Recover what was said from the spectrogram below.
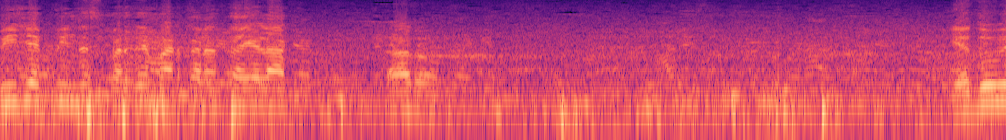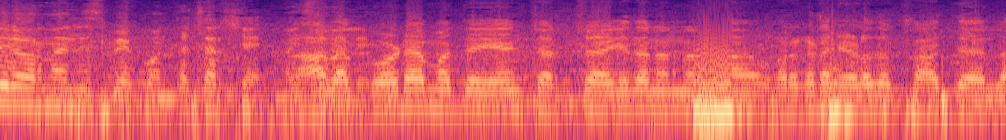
ಬಿಜೆಪಿಯಿಂದ ಸ್ಪರ್ಧೆ ಮಾಡ್ತಾರೆ ಅಂತ ಹೇಳಕ್ ಯಾರು? ಯದುವೀರ್ ಅವ್ರನ್ನ ನಿಲ್ಲಿಸಬೇಕು ಅಂತ ಚರ್ಚೆ ನಾಲ್ಕು. ಗೋಡೆ ಮಧ್ಯೆ ಏನ್ ಚರ್ಚೆ ಆಗಿದೆ ನನ್ನ ಹೊರಗಡೆ ಹೇಳೋದಕ್ಕೆ ಸಾಧ್ಯ ಇಲ್ಲ.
